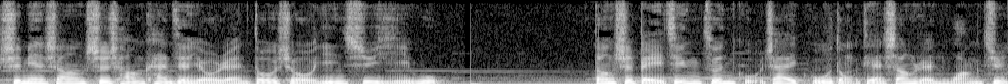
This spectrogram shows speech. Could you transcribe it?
市面上时常看见有人兜售殷墟遗物。当时北京尊古斋古董店商人王俊。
